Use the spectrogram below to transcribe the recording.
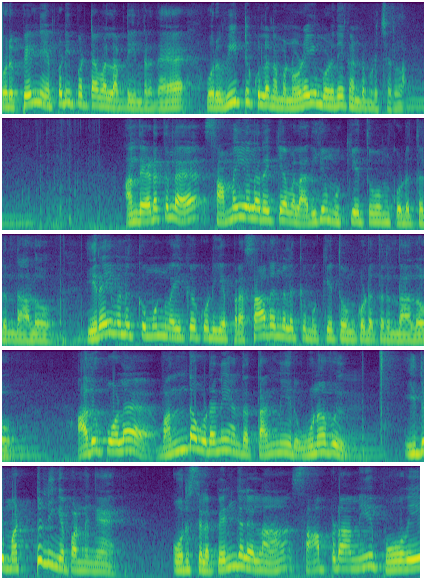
ஒரு பெண் எப்படிப்பட்டவள் அப்படின்றத ஒரு வீட்டுக்குள்ளே நம்ம நுழையும் பொழுதே கண்டுபிடிச்சிடலாம். அந்த இடத்துல சமையலறைக்கு அவள் அதிக முக்கியத்துவம் கொடுத்திருந்தாலோ இறைவனுக்கு முன் வைக்கக்கூடிய பிரசாதங்களுக்கு முக்கியத்துவம் கொடுத்திருந்தாலோ அதுபோல வந்த உடனே அந்த தண்ணீர் உணவு இது மட்டும் நீங்க பண்ணுங்க. ஒரு சில பெண்கள் எல்லாம் சாப்பிடாமே போவே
